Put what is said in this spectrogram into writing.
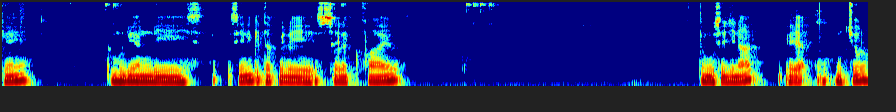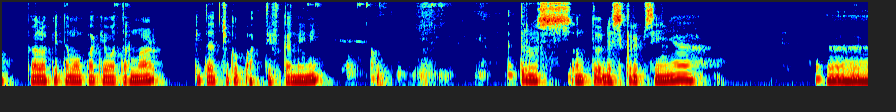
okay. kemudian di sini kita pilih select file. Tunggu sejenak. Ya muncul. Kalau kita mau pakai watermark kita cukup aktifkan ini. Terus untuk deskripsinya eh,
